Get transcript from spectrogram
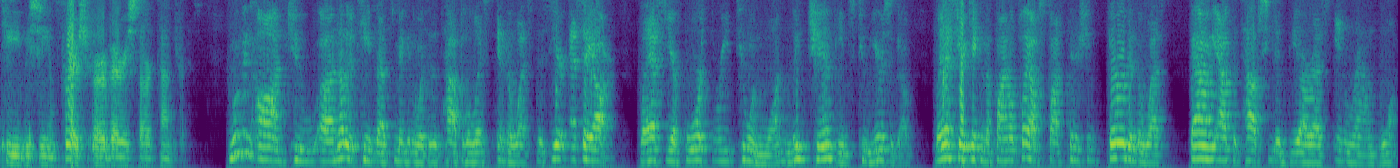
TBC and Frisch are a very stark contrast. Moving on to uh, another team that's making their way to the top of the list in the West this year, SAR. Last year, 4 3 2 and 1, league champions two years ago. Last year, taking the final playoff spot, finishing third in the West, bowing out the top seeded DRS in round one.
